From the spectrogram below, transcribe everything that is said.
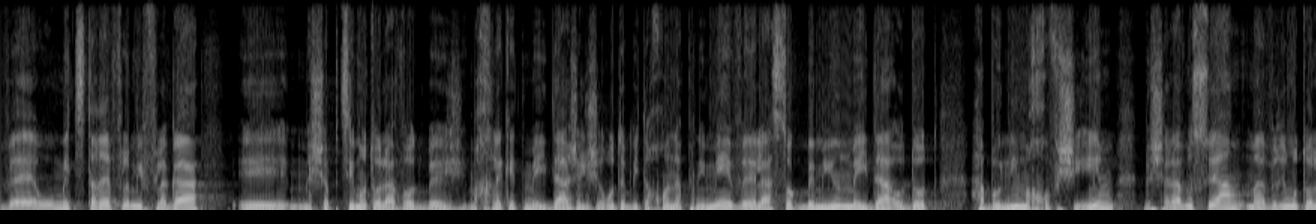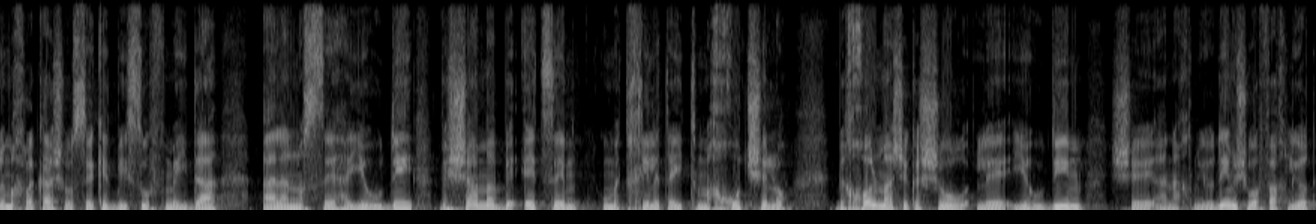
והוא מצטרף למפלגה. אה, משפצים אותו לעבוד במחלקת מידע של שירות הביטחון הפנימי ולעסוק במיון מידע אודות הבונים החופשיים. בשלב מסוים מעבירים אותו למחלקה שעוסקת באיסוף מידע על הנושא היהודי, ושם בעצם הוא מתחיל את ההתמחות שלו בכל מה שקשור ליהודים, שאנחנו יודעים שהוא הפך להיות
